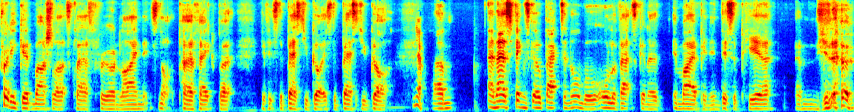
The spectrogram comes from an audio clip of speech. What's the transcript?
pretty good martial arts class through online. It's not perfect, but if it's the best you've got, it's the best you've got. Yeah. Um, and as things go back to normal, all of that's going to, in my opinion, disappear. And you know,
